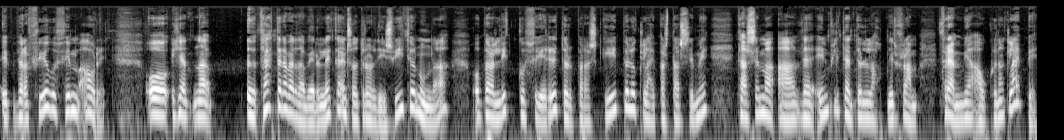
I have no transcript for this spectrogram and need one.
vera fjögur, fimm árin. Og hérna þetta er að verða veruleika eins og þetta er orðið í Svíþjóð núna og bara likku fyrir, þetta eru bara skipul og glæpastarsimi þar sem að innflýtendur látnir fram fremja ákunna glæpi.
